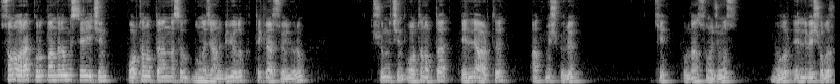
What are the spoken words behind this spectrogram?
Son olarak gruplandırılmış seri için orta noktanın nasıl bulunacağını biliyorduk. Tekrar söylüyorum. Şunun için orta nokta 50 artı 60 bölü 2. Buradan sonucumuz ne olur? 55 olur.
